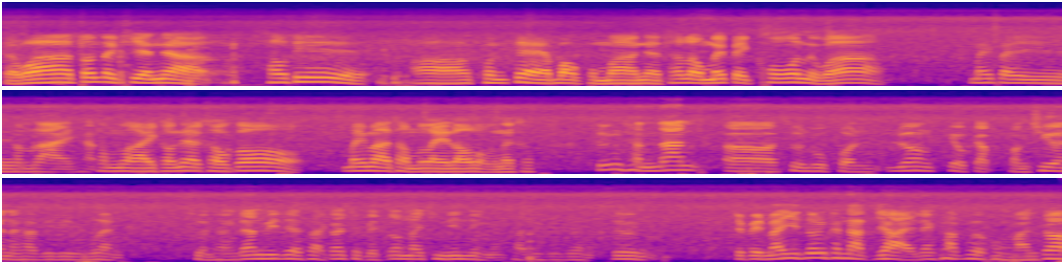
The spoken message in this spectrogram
แต่ว่าต้นตะเคียนเนี่ย ท่าที่อ่าคนแก่บอกผมมาเนี่ย ถ้าเราไม่ไปโค่นหรือว่าไม่ไปทำลายครับทำลายเขาเนี่ยเขาก็ไม่มาทำอะไรเราหรอกนะครับ ซึ่งทางด้านเอ่อส่วนบุคคลเรื่องเกี่ยวกับความเชื่อนะครับพี่พี่ๆเพื่อนส่วนทางด้านวิทยาศาสตร์ก็จะเป็นต้นไม้ชนิดหนึ่งนะครับพี่พี่ๆเพื่อนซึ่งจะเป็นไม้ยืนต้นขนาดใหญ่นะครับเปลือกของมันก็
